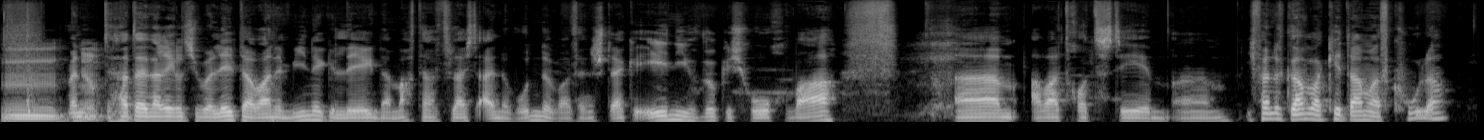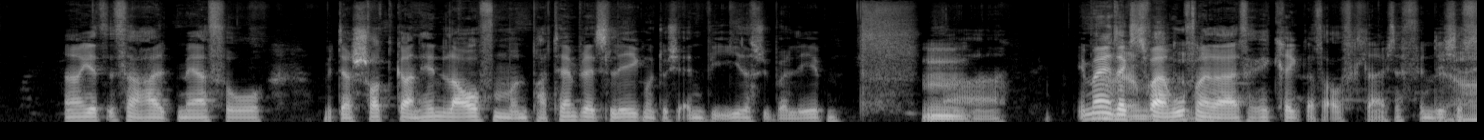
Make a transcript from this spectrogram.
Mm, meine, ja. das hat er in der Regel nicht überlebt, da war eine Mine gelegen, da macht er vielleicht eine Wunde, weil seine Stärke eh nie wirklich hoch war. Ähm, aber trotzdem, ähm, ich fand das Gesamtpaket damals cooler. Äh, jetzt ist er halt mehr so mit der Shotgun hinlaufen und ein paar Templates legen und durch NVI das überleben. Mm. Äh, immerhin Ja, 6-2 irgendwas- Movement, da ist er gekriegt, das Ausgleich. Das finde ich, das,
